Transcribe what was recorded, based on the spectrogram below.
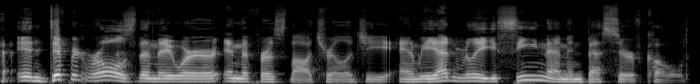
in different roles than they were in the first Law trilogy, and we hadn't really seen them in Best Served Cold.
